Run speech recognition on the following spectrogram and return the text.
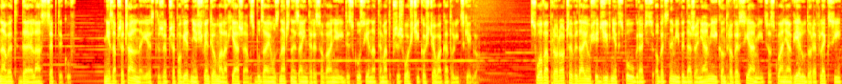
nawet dla sceptyków. Niezaprzeczalne jest, że przepowiednie świętego Malachiasza wzbudzają znaczne zainteresowanie i dyskusje na temat przyszłości Kościoła katolickiego. Słowa prorocze wydają się dziwnie współgrać z obecnymi wydarzeniami i kontrowersjami, co skłania wielu do refleksji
